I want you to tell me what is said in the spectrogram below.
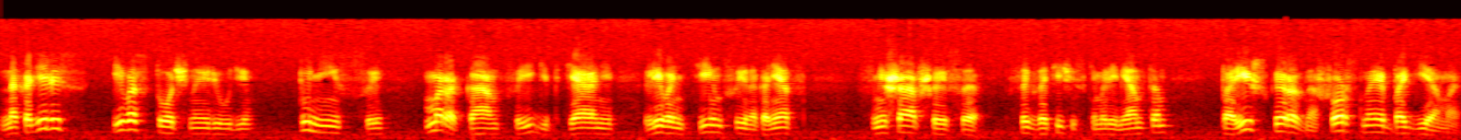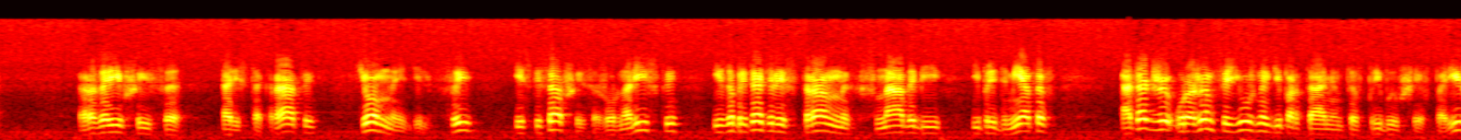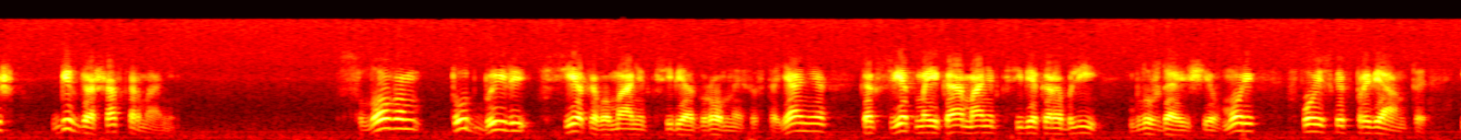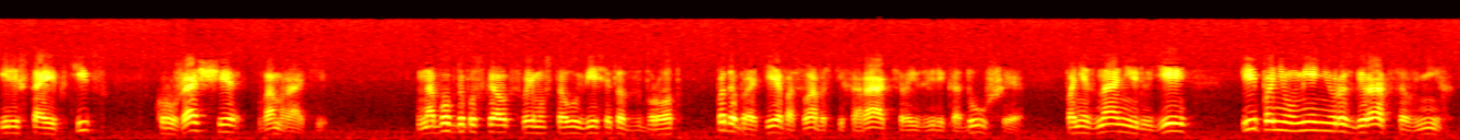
находились и восточные люди, тунисцы, марокканцы, египтяне, левантинцы и, наконец, смешавшиеся с экзотическим элементом парижская разношерстная богема, разорившиеся аристократы, темные дельцы, исписавшиеся журналисты, изобретатели странных снадобий и предметов, а также уроженцы южных департаментов, прибывшие в Париж без гроша в кармане. Словом, тут были все, кого манит к себе огромное состояние, как свет маяка манит к себе корабли, блуждающие в море в поисках провианта, или стаи птиц, кружащие во мраке. Набоб допускал к своему столу весь этот сброд по доброте, по слабости характера, из великодушия, по незнанию людей и по неумению разбираться в них,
